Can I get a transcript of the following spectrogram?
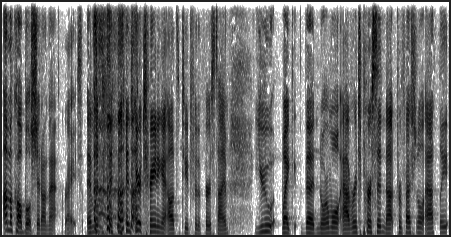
I'm going to call bullshit on that. Right. And when, when you're training at altitude for the first time, you like the normal average person, not professional athlete,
